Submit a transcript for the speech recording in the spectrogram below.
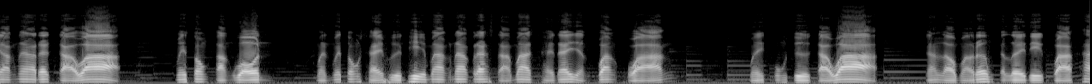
ยักหน้าและกล่าวว่า ไม่ต้องกังวล มันไม่ต้องใช้พื้นที่มากนักและสามารถใช้ได้อย่างกว้างขวางเหมยกงจือกล่าวว่างั้นเรามาเริ่มกันเลยดีกว่าข้า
